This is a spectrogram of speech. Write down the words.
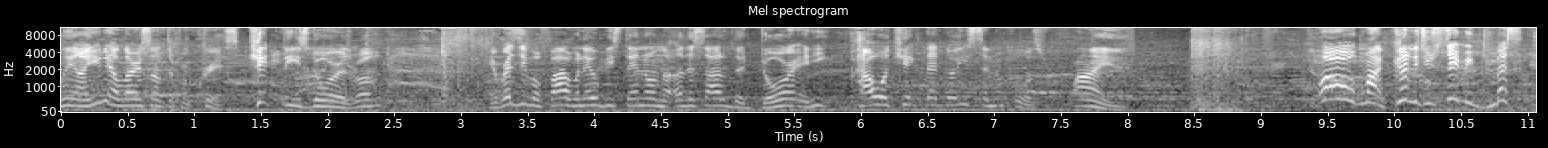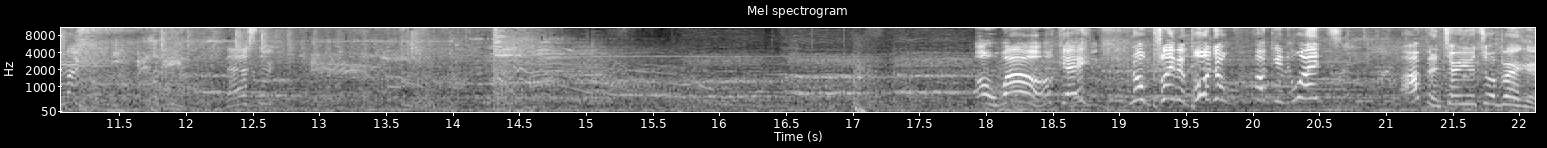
Leon, you gotta learn something from Chris. Kick these doors, bro. In Resident Evil 5, when they would be standing on the other side of the door and he power kicked that door, you send them fools flying. Oh my goodness, you see me miss like bastard. Oh wow, okay. No flaming bull, don't fucking what? I'm gonna turn you into a burger.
